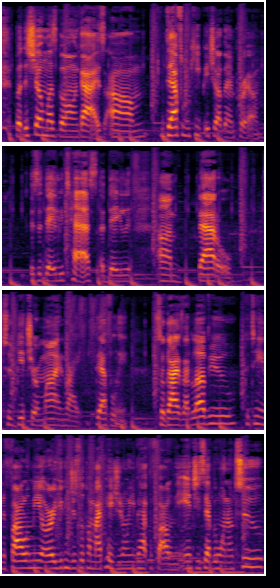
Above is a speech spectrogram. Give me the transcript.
but the show must go on, guys. Um, definitely keep each other in prayer. It's a daily task, a daily um, battle to get your mind right. Definitely. So, guys, I love you. Continue to follow me, or you can just look on my page. You don't even have to follow me. Angie7102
